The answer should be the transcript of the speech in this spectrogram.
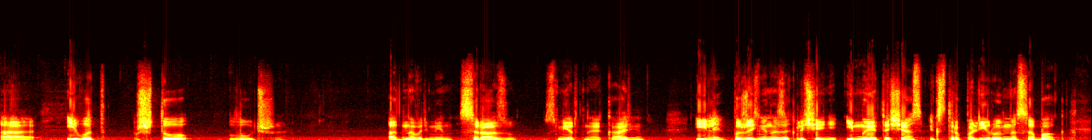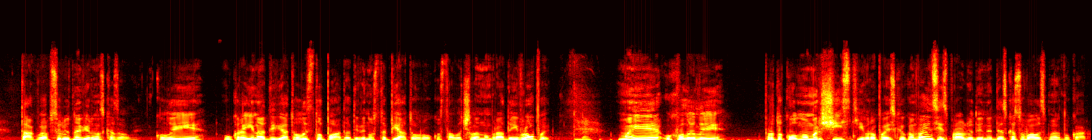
А, И вот что лучше? Одновременно сразу смертная казнь или пожизненное заключение? И мы это сейчас экстраполируем на собак. Так, ви абсолютно вірно сказали. Коли Україна 9 листопада 95-го року стала членом Ради Європи, ми ухвалили протокол номер 6 Європейської конвенції з прав людини, де скасували смертну кару.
